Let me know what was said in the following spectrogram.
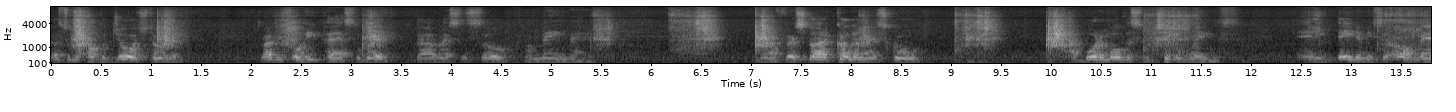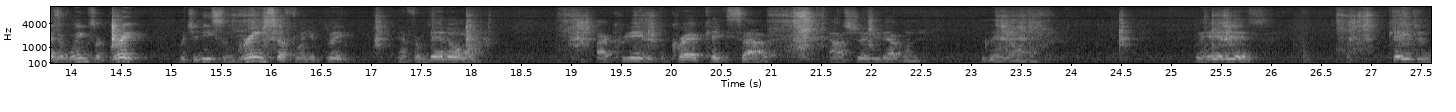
That's what my Uncle George told me right before he passed away. God rest his soul, my main man. When I first started culinary school, I brought him over some chicken wings. And he ate them. He said, oh man, the wings are great, but you need some green stuff on your plate. And from then on, I created the crab cake salad. I'll show you that one later on. But here it is. Cajun,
